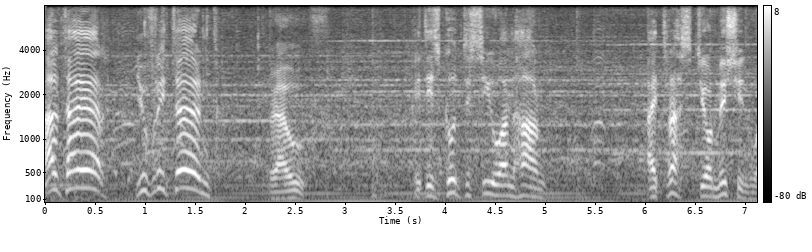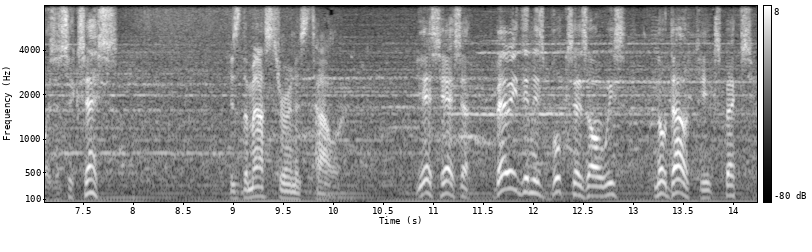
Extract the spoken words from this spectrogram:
Altair, you've returned. Rauf. It is good to see you unharmed. I trust your mission was a success. Is the Master in his tower? Yes, yes, uh, buried in his books as always. No doubt he expects you.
